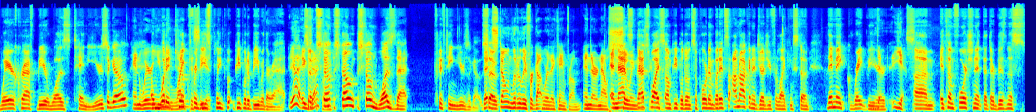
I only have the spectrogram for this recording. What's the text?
where craft beer was 10 years ago and where and you what it like took to for these ple- people to be where they're at. Yeah, exactly. so stone, stone stone was that 15 years ago. That so Stone literally forgot where they came from, and they're now and that's that's why people. some people don't support him but it's i'm not going to judge you for liking stone. They make great beer. Th- yes, um it's unfortunate that their business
